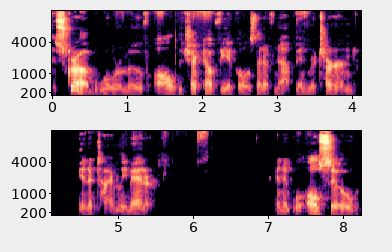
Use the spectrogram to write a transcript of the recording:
The scrub will remove all the checked out vehicles that have not been returned in a timely manner. And it will also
